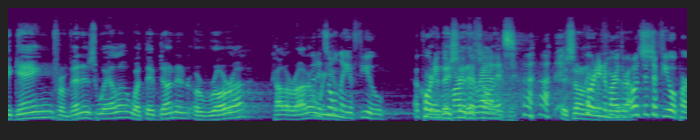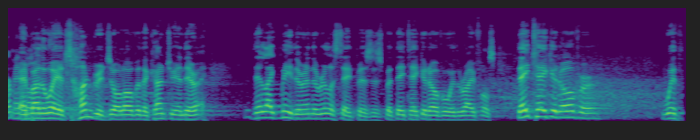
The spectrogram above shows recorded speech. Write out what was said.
the gang from Venezuela, what they've done in Aurora, Colorado? But it's you- only a few, according Yeah, to Martha it's only Raddatz. few. It's only according to. Martha, oh, it's just a few apartment And by the way, it's hundreds all over the country, and they're they're like me. They're in the real estate business, but they take it over with rifles. They take it over with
